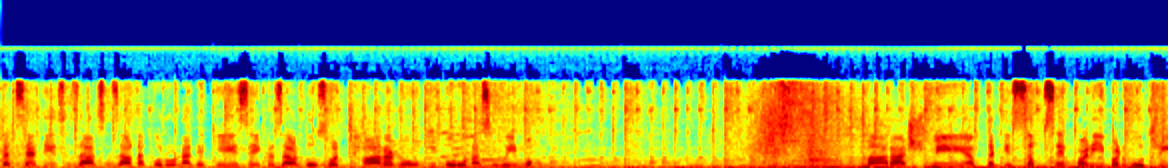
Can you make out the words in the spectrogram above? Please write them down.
तक सैंतीस हज़ार से ज़्यादा कोरोना के केस एक हज़ार दो सौ अठारह लोगों की कोरोना से हुई मौत। महाराष्ट्र में अब तक की सबसे बड़ी बढ़ोतरी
